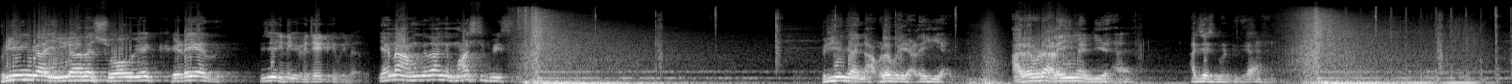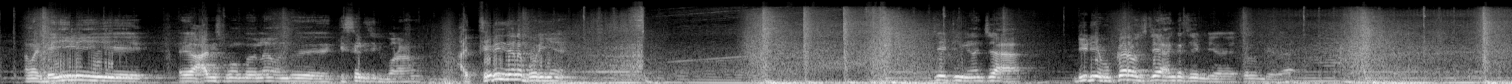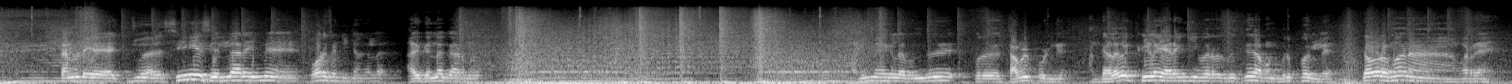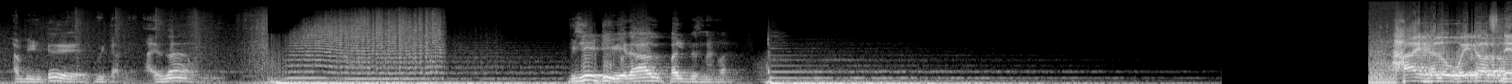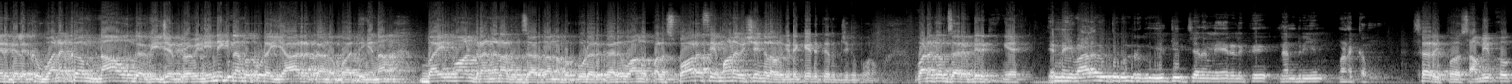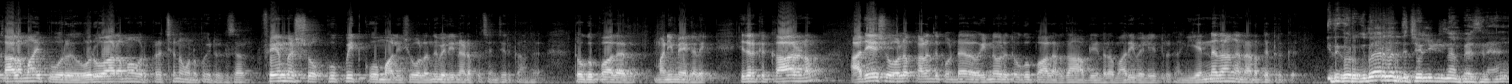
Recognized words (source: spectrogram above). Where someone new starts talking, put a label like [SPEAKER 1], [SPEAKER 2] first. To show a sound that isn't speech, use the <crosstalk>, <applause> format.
[SPEAKER 1] பிரியங்கா இல்லாத ஷோவே கிடையாது. விஜய்
[SPEAKER 2] இன்னைக்கு. விஜய் டிவியில்
[SPEAKER 1] ஏன்னா அவங்க தான் அங்கே மாஸ்டர் பீஸ். பிரியங்கா என்ன அவ்வளோ பெரிய அழகியா? அதை விட அழகிலாம் இல்லையா அட்ஜஸ்ட்மெண்ட்டுக்கு அவன் டெய்லி ஆஃபீஸ் போகும்போதெல்லாம் வந்து கிஸ் அடிச்சுட்டு போகிறான் அது தெரிஞ்சு தானே போகிறீங்க விஜய் டிவி நினச்சா டிடியை உட்கார வச்சுட்டே ஆங்கர் செய்ய முடியாது சொல்ல முடியாதா? தன்னுடைய சீனியர்ஸ் எல்லாரையுமே ஓர கட்டிட்டாங்கல்ல? அதுக்கு என்ன காரணம்? அடிமைகளை வந்து ஒரு தமிழ் பொண்ணு. அந்த அளவு கீழே இறங்கி வர்றதுக்கு அவங்க விருப்பம் இல்லை. கௌரவமாக நான் வர்றேன் அப்படின்ட்டு போயிட்டாங்க. அதுதான் விஜய் டிவி ஏதாவது பதில் பேசுனாங்களா?
[SPEAKER 2] ஒயிட் ஹவுஸ் நேர்களுக்கு வணக்கம். நான் உங்க விஜய் பிரவீன். இன்னைக்கு நம்ம கூட யார் இருக்காங்க பாத்தீங்கன்னா பைல்வான் ரங்கநாதன் சார் தான் நம்ம கூட இருக்காரு. வாங்க பல சுவாரஸ்யமான விஷயங்கள் அவர்கிட்ட கேட்டு தெரிஞ்சுக்க போறோம். வணக்கம் சார் எப்படி இருக்கீங்க?
[SPEAKER 1] என்னை வாழ வைத்துக் கொண்டிருக்கும் யூடியூப் சேனல் நேர்களுக்கு நன்றியும் வணக்கம்
[SPEAKER 2] சார் இப்போ சமீப காலமாக இப்போ ஒரு ஒரு வாரமாக ஒரு பிரச்சனை ஒன்று போயிட்டு இருக்கு sir famous show cook with Comali ஷோலேருந்து வெளிநடப்பு செஞ்சுருக்காங்க. தொகுப்பாளர் மணிமேகலை. இதற்கு காரணம் அதே ஷோவில் கலந்து கொண்ட இன்னொரு தொகுப்பாளர் தான் அப்படின்ற மாதிரி வெளியிட்டிருக்காங்க. என்னதாங்க நடந்துட்டு இருக்கு
[SPEAKER 1] இதுக்கு ஒரு உதாரணத்தை சொல்லிட்டு நான் பேசுகிறேன்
